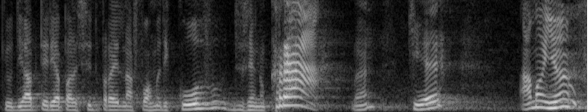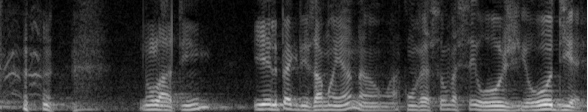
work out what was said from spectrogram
que o diabo teria aparecido para ele na forma de corvo, dizendo crá, né? que é amanhã, no latim, e ele pega e diz: amanhã não, a conversão vai ser hoje, odie,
